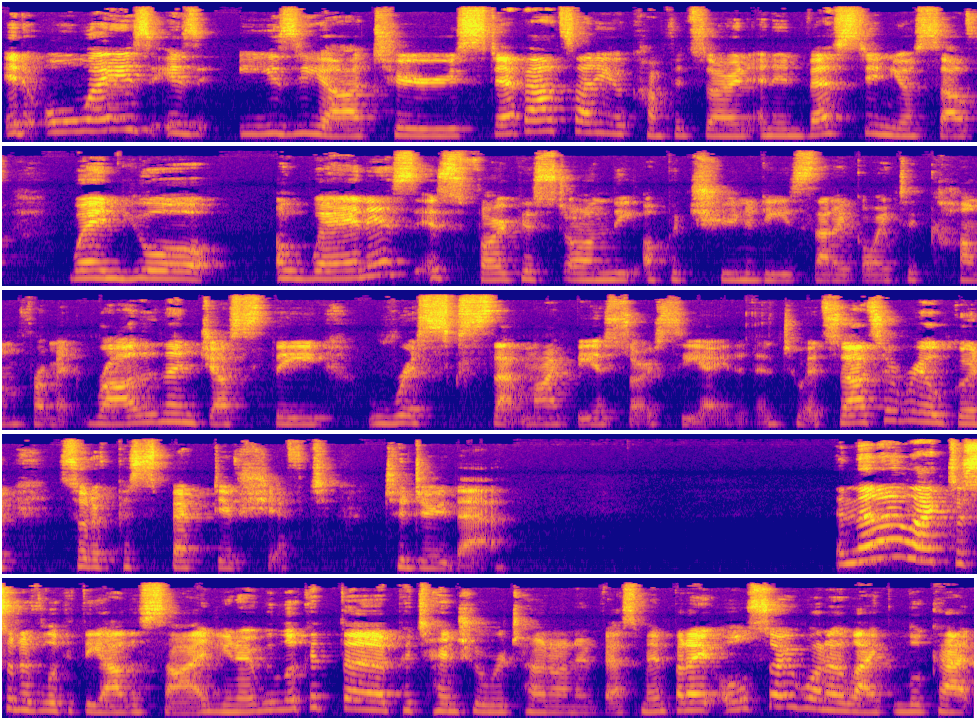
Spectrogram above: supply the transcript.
it always is easier to step outside of your comfort zone and invest in yourself when your awareness is focused on the opportunities that are going to come from it rather than just the risks that might be associated into it. So that's a real good sort of perspective shift to do there. And then I like to sort of look at the other side. You know, we look at the potential return on investment, but I also want to like look at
